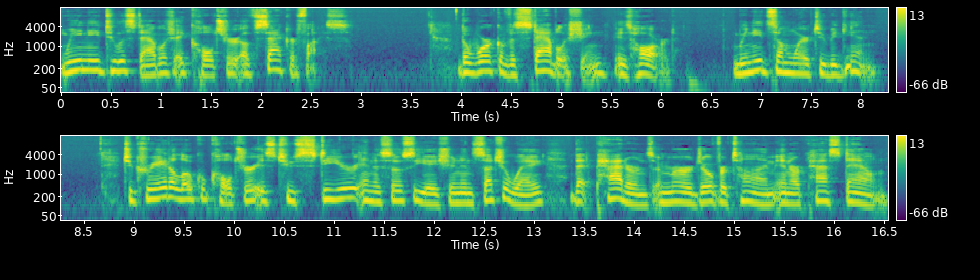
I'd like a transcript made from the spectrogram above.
we need to establish a culture of sacrifice. The work of establishing is hard. We need somewhere to begin. To create a local culture is to steer an association in such a way that patterns emerge over time and are passed down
